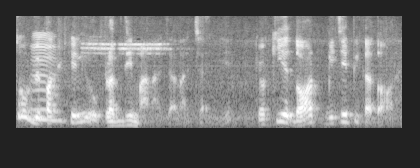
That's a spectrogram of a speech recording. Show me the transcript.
तो हम्म। विपक्ष के लिए उपलब्धि माना जाना चाहिए क्योंकि ये दौर बीजेपी का दौर है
